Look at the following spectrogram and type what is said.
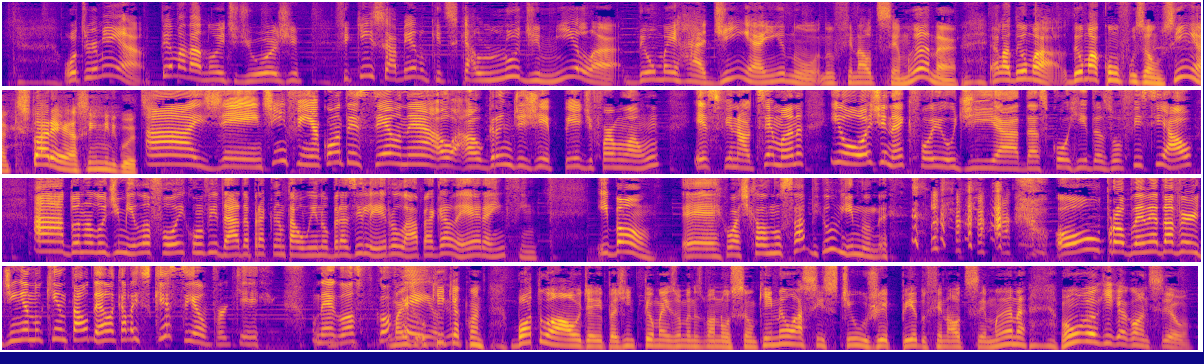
Ô turminha, tema da noite de hoje. Fiquei sabendo que diz que a Ludmilla deu uma erradinha aí no, no final de semana. Ela deu uma, deu uma confusãozinha. Que história é essa, hein, Miniguts? Ai, gente, enfim, aconteceu, né, o, o grande GP de Fórmula 1 esse final de semana e hoje, né, que foi o dia das corridas oficial, a dona Ludmilla foi convidada para cantar o hino brasileiro lá pra galera, enfim. E bom, É, eu acho que ela não sabia o hino, né? Ou o problema é da verdinha no quintal dela que ela esqueceu, porque o negócio ficou Mas feio. o que viu? que acontece? Bota o áudio aí pra gente ter mais ou menos uma noção. Quem não assistiu o GP do final de semana, vamos ver o que que aconteceu.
